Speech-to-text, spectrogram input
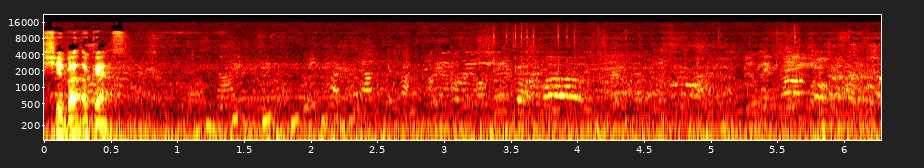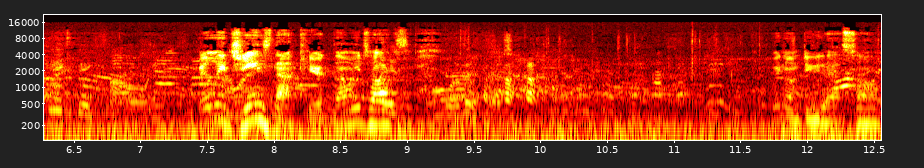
Shiva? Okay. Billy Jean's not here. Don't we talk? We don't do that song.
